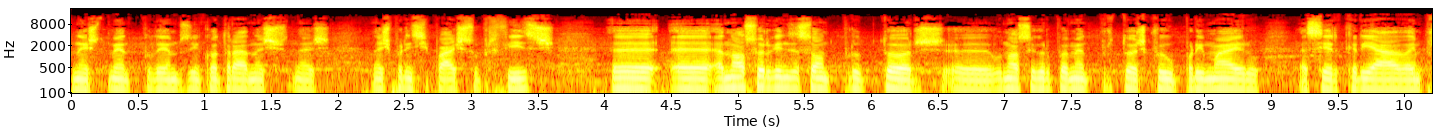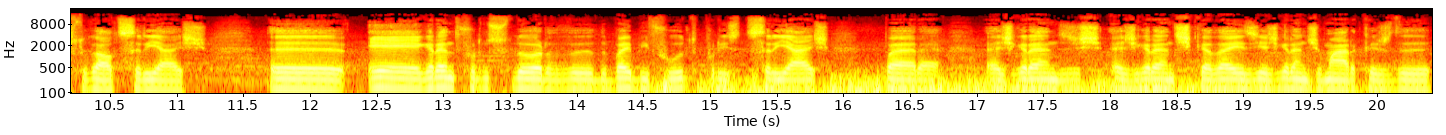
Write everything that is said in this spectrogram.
que neste momento podemos encontrar nas, nas, nas principais superfícies. Uh, uh, a nossa organização de produtores, uh, o nosso agrupamento de produtores, que foi o primeiro a ser criado em Portugal de cereais, é grande fornecedor de, de, baby food, por isso de cereais para as grandes, as grandes cadeias e as grandes marcas de,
